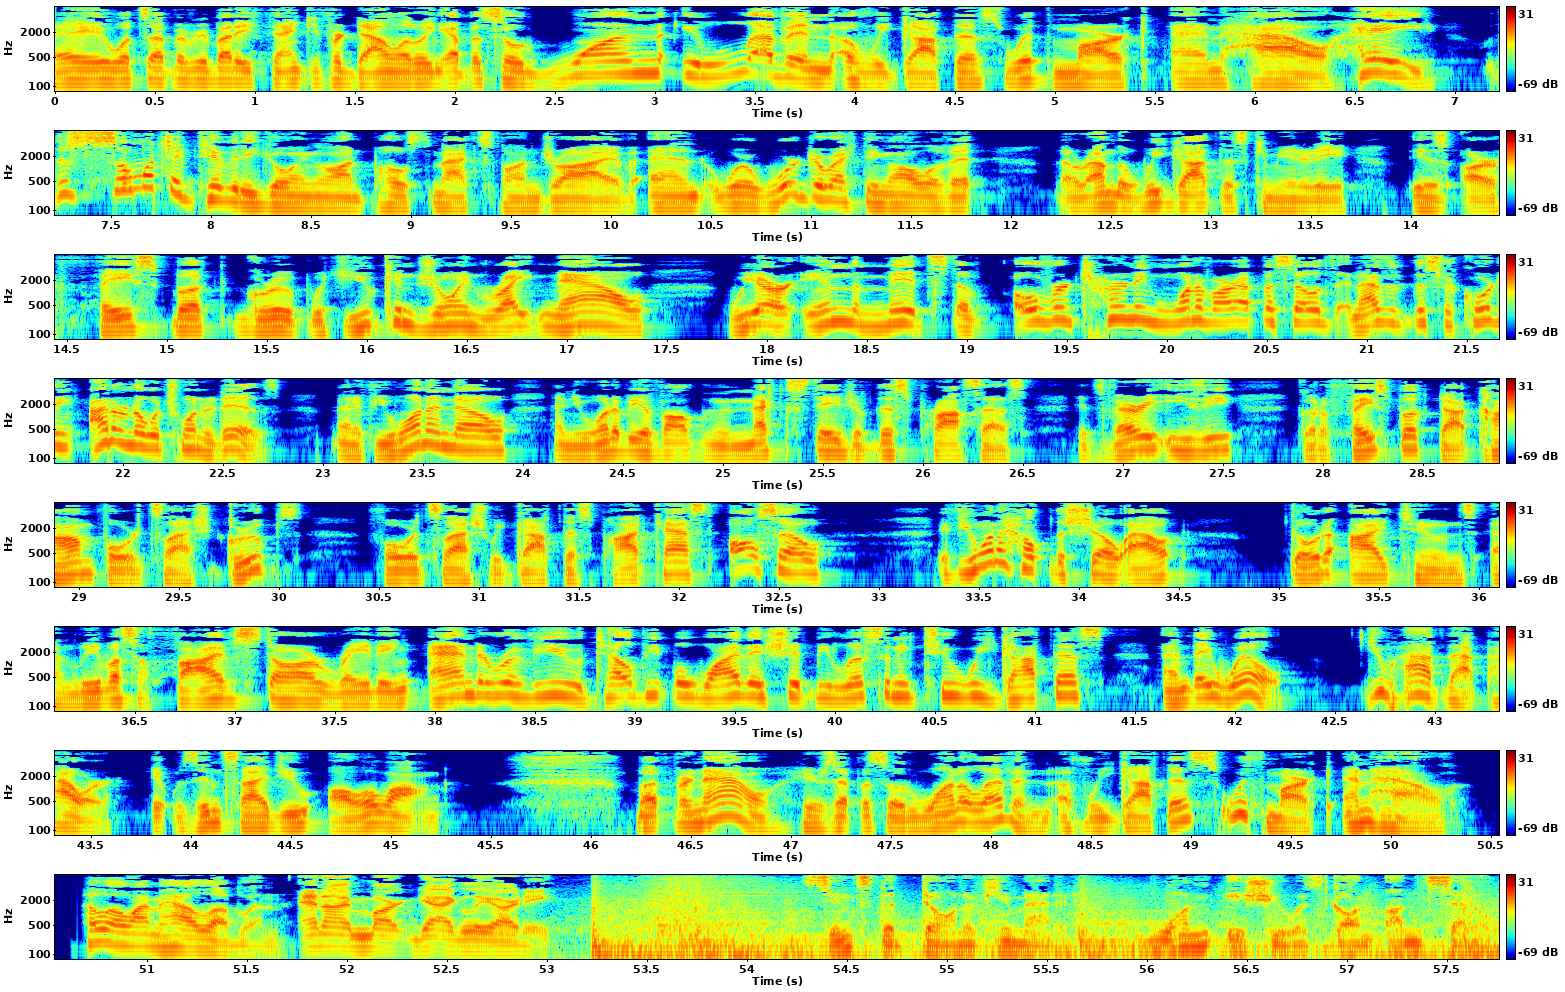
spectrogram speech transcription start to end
Hey, what's up everybody? Thank you for downloading episode 111 of We Got This with Mark and Hal. Hey, there's so much activity going on post Max Fun Drive and where we're directing all of it around the We Got This community is our Facebook group, which you can join right now. We are in the midst of overturning one of our episodes. And as of this recording, I don't know which one it is. And if you want to know and you want to be involved in the next stage of this process, it's very easy. Go to facebook.com forward slash groups forward slash we got this podcast. Also, if you want to help the show out, go to iTunes and leave us a five star rating and a review. Tell people why they should be listening to We Got This and they will. You have that power. It was inside you all along. But for now, here's episode 111 of We Got This with Mark and Hal. Hello, I'm Hal Lublin. And I'm Mark Gagliardi. Since the dawn of humanity, one issue has gone unsettled.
